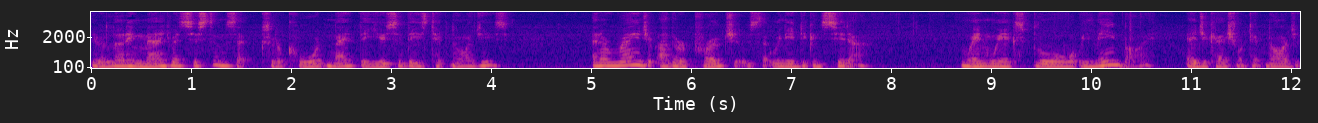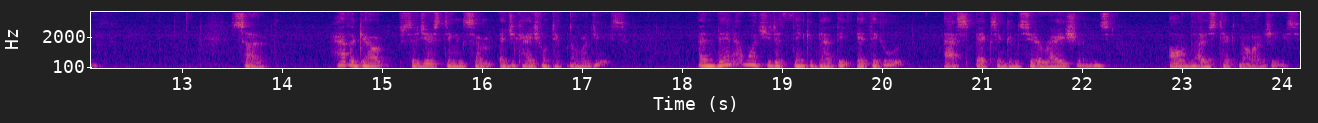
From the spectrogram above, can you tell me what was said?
There are learning management systems that sort of coordinate the use of these technologies and a range of other approaches that we need to consider when we explore what we mean by educational technology. So have a go at suggesting some educational technologies and then I want you to think about the ethical aspects and considerations of those technologies.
